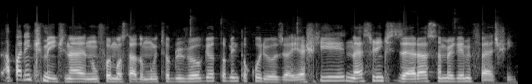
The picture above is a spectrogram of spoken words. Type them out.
Aparentemente, né? Não foi mostrado muito sobre o jogo e eu também tô curioso aí. Acho que nessa a gente zera a Summer Game Fest, hein?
